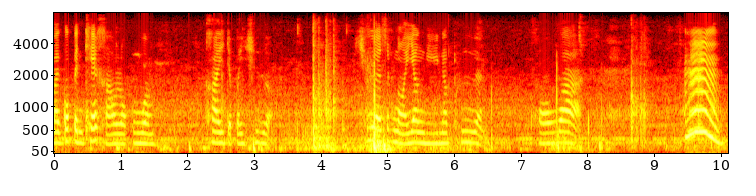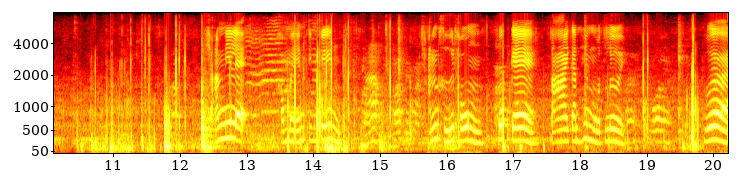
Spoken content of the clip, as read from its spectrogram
มันก็เป็นแค่ข่าวหลอกลวง ใครจะไปเชื่อ เชื่อสักหน่อยยังดีนะเพื่อน เพราะว่าอืมฉันนี่แหละคอมเขมนต์จริงมามาเป็นมาๆ ฉันถือธงพวกแกตายกันให้หมดเลยเว้ย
